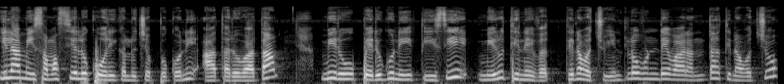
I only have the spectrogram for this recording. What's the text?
ఇలా మీ సమస్యలు కోరికలు చెప్పుకొని ఆ తరువాత మీరు పెరుగుని తీసి మీరు తినేవ తినవచ్చు. ఇంట్లో ఉండే వారంతా తినవచ్చు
